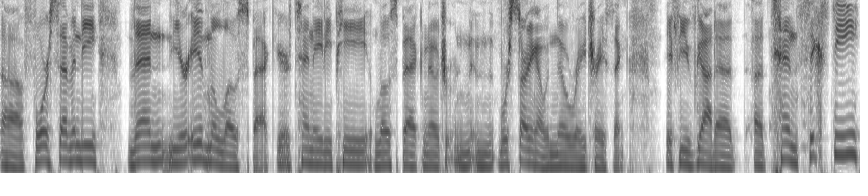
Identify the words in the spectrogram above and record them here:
uh, 470, then you're in the low spec. You're 1080p, low spec, no. Tr- we're starting out with no ray tracing. If you've got a, a 1060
